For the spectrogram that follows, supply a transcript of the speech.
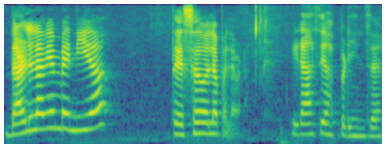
darle la bienvenida te cedo la palabra. Gracias, Prince.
